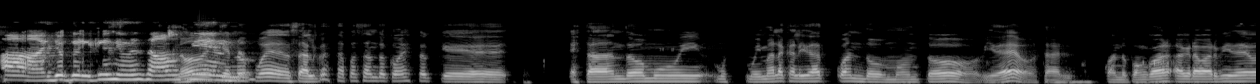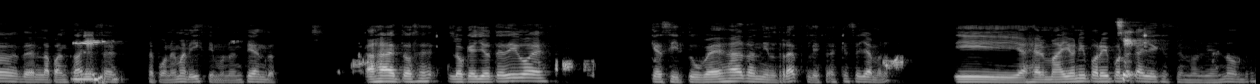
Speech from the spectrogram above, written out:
Ah, yo creí que sí me estaban no, viendo. No, es que no pueden. O sea, algo está pasando con esto que está dando muy, muy, mala calidad cuando monto video. O sea, cuando pongo a, grabar video en la pantalla se, se pone malísimo, no entiendo. Ajá, entonces lo que yo te digo es que si tú ves a Daniel Radcliffe, es que se llama, ¿no? Y a Hermione por ahí por la calle, que se me olvidó el nombre.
